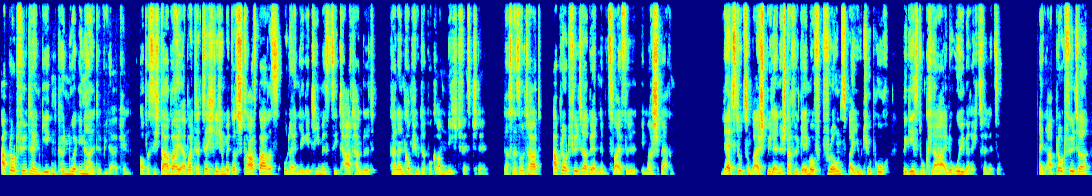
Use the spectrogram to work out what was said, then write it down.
Uploadfilter hingegen können nur Inhalte wiedererkennen. Ob es sich dabei aber tatsächlich um etwas Strafbares oder ein legitimes Zitat handelt, kann ein Computerprogramm nicht feststellen. Das Resultat, Uploadfilter werden im Zweifel immer sperren. Lädst du zum Beispiel eine Staffel Game of Thrones bei YouTube hoch, begehst du klar eine Urheberrechtsverletzung. Ein Uploadfilter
